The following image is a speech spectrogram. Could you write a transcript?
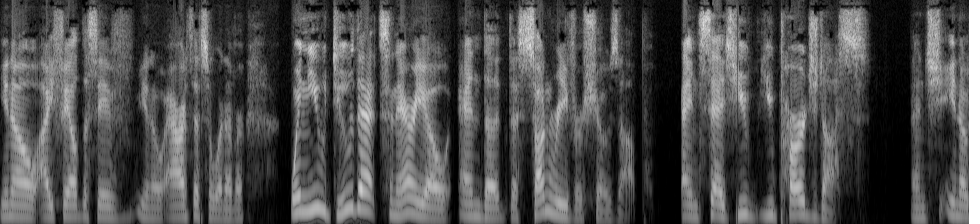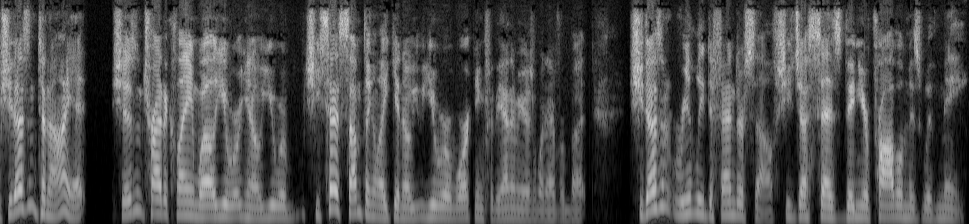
you know i failed to save you know arthas or whatever when you do that scenario and the the Sunreaver shows up and says you you purged us and she you know she doesn't deny it she doesn't try to claim well you were you know you were she says something like you know you were working for the enemy or whatever but she doesn't really defend herself. She just says then your problem is with me.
